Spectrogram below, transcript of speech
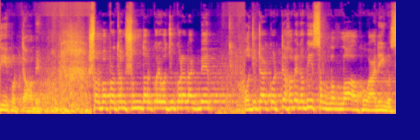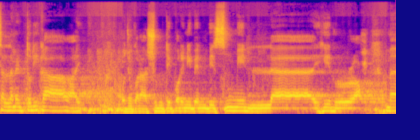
দিয়ে পড়তে হবে। সর্বপ্রথম সুন্দর করে অজু করা লাগবে। অজুটা করতে হবে নবী সাল্লাল্লাহু আলাইহি ওয়াসাল্লামের তরিকায়। অজু করা শুরুতে পরে নিবেন, বিসমিল্লাহির রহমানির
